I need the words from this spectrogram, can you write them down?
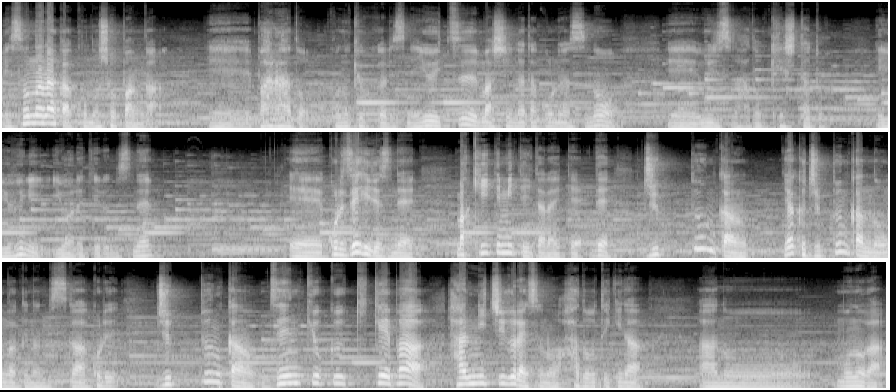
えー、そんな中このショパンが、えー、バラードこの曲がですね唯一、まあ、新型コロナスの、えー、ウイルスの波動を消したというふうに言われているんですね、えー、これぜひですね、まあ、聞いてみていただいてで10分間約10分間の音楽なんですがこれ10分間全曲聴けば半日ぐらいその波動的な、あのー、ものが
